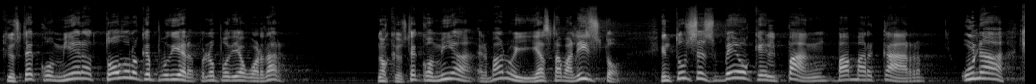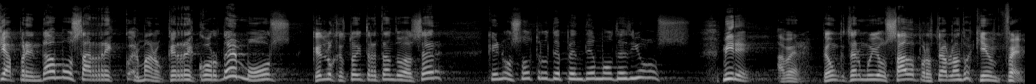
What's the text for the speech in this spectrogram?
que usted comiera todo lo que pudiera, pero no podía guardar. No, que usted comía, hermano, y ya estaba listo. Entonces veo que el pan va a marcar una que aprendamos a, hermano, que recordemos ¿Qué es lo que estoy tratando de hacer? Que nosotros dependemos de Dios. Mire, a ver, tengo que ser muy osado, pero estoy hablando aquí en fe.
